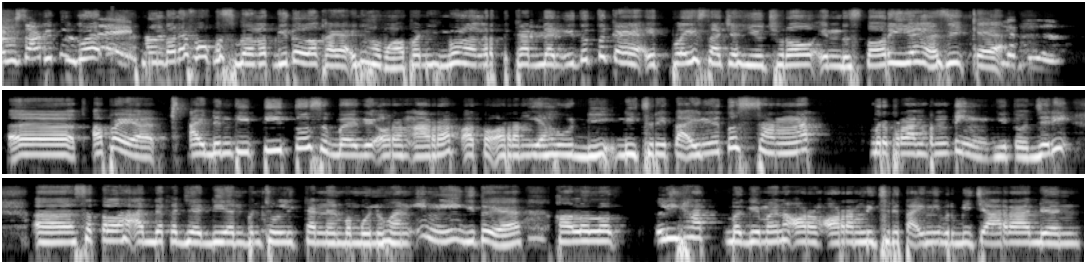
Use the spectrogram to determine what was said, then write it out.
I'm sorry. Itu gue nontonnya fokus banget gitu loh kayak ini ngomong apa nih? Gue gak ngerti. Kan dan itu tuh kayak it plays such a huge role in the story ya gak sih? Kayak yeah, yeah. Uh, apa ya identity tuh sebagai orang Arab atau orang Yahudi di cerita ini tuh sangat berperan penting gitu. Jadi uh, setelah ada kejadian penculikan dan pembunuhan ini gitu ya, kalau lo lihat bagaimana orang-orang di cerita ini berbicara dan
